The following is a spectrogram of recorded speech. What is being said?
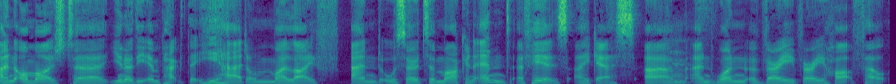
an homage to you know the impact that he had on my life and also to mark an end of his i guess. Um, Yes. and one of very very heartfelt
